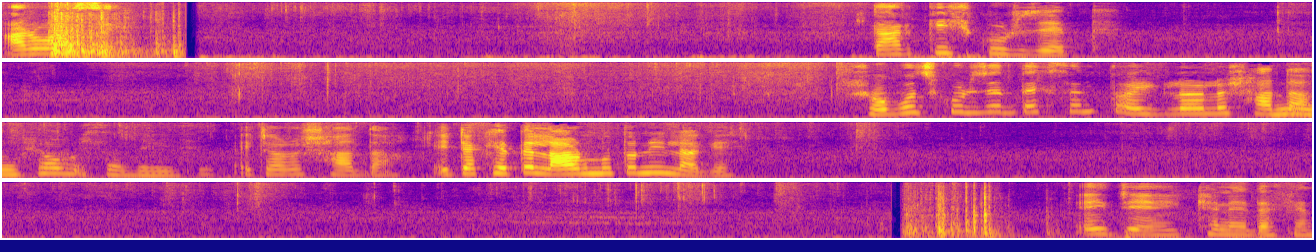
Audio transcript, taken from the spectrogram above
আরও আছে। Turkish courgette. সবুজ কুরজেত দেখছেন তো? এগুলো হলো সাদা। এটা হলো সাদা। এটা খেতে লাউর মতনই লাগে। এই যে এইখানে দেখেন।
